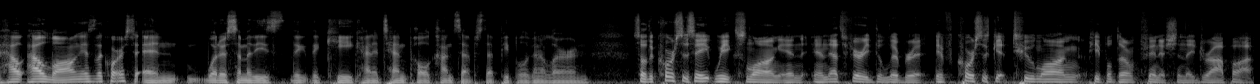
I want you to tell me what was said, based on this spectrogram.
how how long is the course, and what are some of these the, the key kind of tentpole concepts that people are going to learn? So the course is eight weeks long, and, and that's very deliberate. If courses get too long, people don't finish and they drop off.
